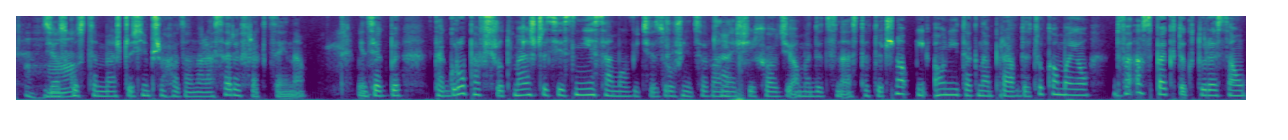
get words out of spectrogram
Mhm. W związku z tym mężczyźni przechodzą na lasery frakcyjne. Więc jakby ta grupa wśród mężczyzn jest niesamowicie zróżnicowana, tak. jeśli chodzi o medycynę estetyczną i oni tak naprawdę tylko mają dwa aspekty, które są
